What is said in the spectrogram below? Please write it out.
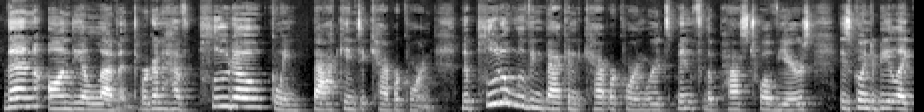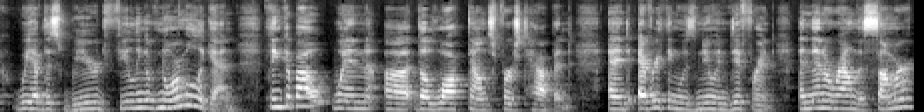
Then on the 11th, we're going to have Pluto going back into Capricorn. Now, Pluto moving back into Capricorn, where it's been for the past 12 years, is going to be like we have this weird feeling of normal again. Think about when uh, the lockdowns first happened and everything was new and different. And then around the summer,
